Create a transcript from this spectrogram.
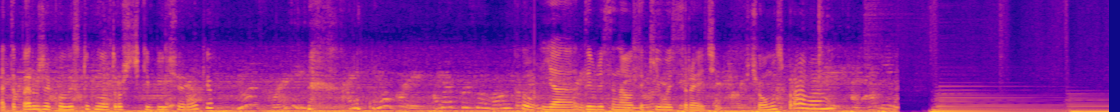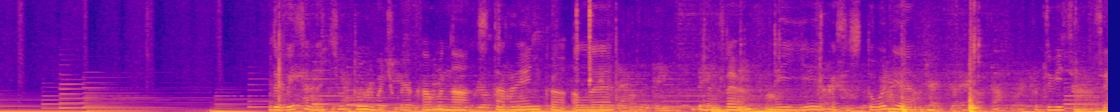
А тепер, вже коли стукнуло трошечки більше років, я дивлюся на отакі ось речі. В чому справа? Дивися на цю тумбочку, яка вона старенька, але я не знаю, в неї є якась історія. Подивіться на цей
